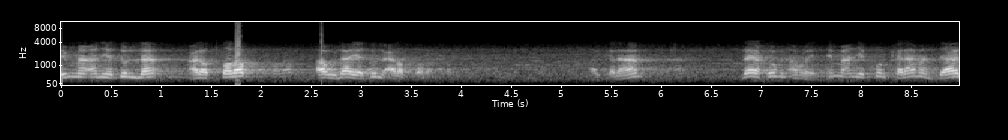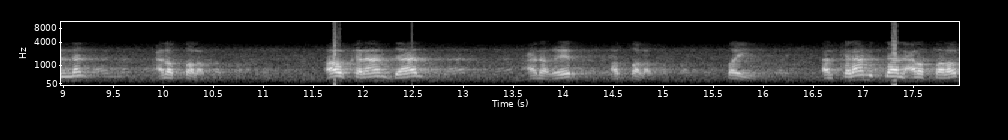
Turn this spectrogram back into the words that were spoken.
إما أن يدل على الطلب أو لا يدل على الطلب. الكلام لا يخلو من أمرين. إما أن يكون كلاما دالا على الطلب. أو كلام دال على غير الطلب. طيب الكلام الدال على الطلب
